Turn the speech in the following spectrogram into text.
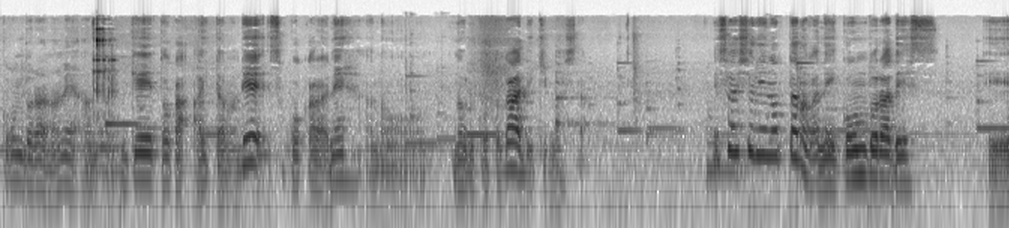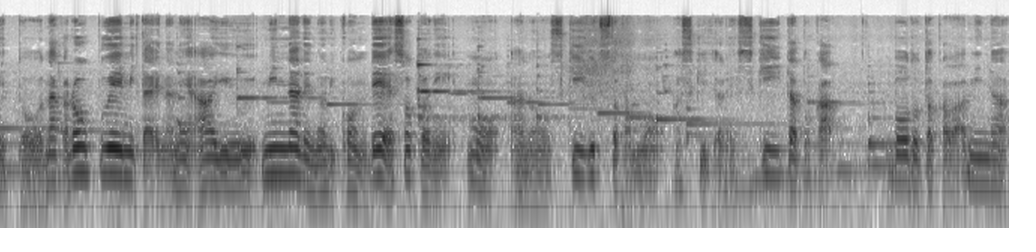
ー、ゴンドラのねあのゲートが開いたのでそこからねあの乗ることができました。で最初に乗ったのがねゴンドラです。えーと、なんかロープウェイみたいなねああいうみんなで乗り込んで外にもうあのスキー靴とかもあスキーじゃないスキー板とかボードとかはみんな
